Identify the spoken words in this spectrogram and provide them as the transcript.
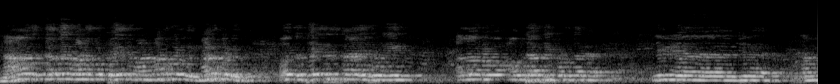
ನಾವು ಕೆಲಸ ಮಾಡ್ಕೊಂಡು ಮಾಡ್ಕೊಳ್ಳಿ ಮಾಡ್ಕೊಳ್ಳಿ. ಅವರು ಜೈನ ಕಾಲೇಜ್ ಹೋಗಿ ಅಲ್ಲವರು ಅವ್ರು ಜಾತಿ ಕೊಡ್ತಾರೆ. ನೀವು ನಮ್ಮ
